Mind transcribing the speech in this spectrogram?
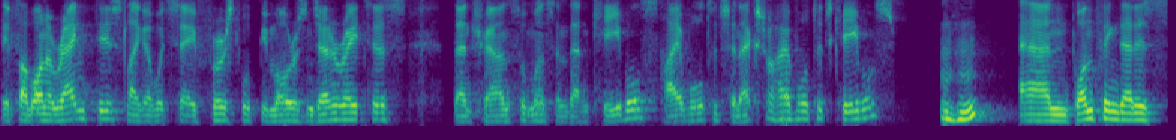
if I want to rank this, like I would say, first would be motors and generators, then transformers, and then cables, high voltage and extra high voltage cables. Mm-hmm. And one thing that is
